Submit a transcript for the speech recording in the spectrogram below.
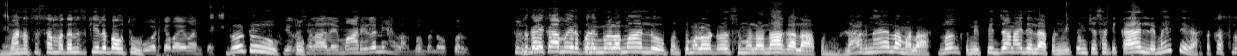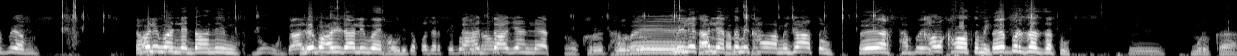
मनाचं समाधानच केलं भाऊ तू. गोट्या बाई म्हणते. गटू हे कशाला आलंय? मारेला मी ह्याला. बबनराव परत. तुझं काय काम आहे तुम्ही मला मारलो पण तुम्हाला वाटलं असेल मला लाग आला पण लाग नाही आला मला. मग? तुम्ही पिझ्झा नाही दिला पण मी तुमच्यासाठी काय आणले माहितीये का? कसलं पे- डालिम आणले डालिम लय भारी डालिम आहेत. आवडीचा पदार्थ आहे ताज बबनराव. ताज आणल्यात. हो, खरंच थांब पोरगं. ए, मी लय थांब, खाल्ल्यात. थांब. तुम्ही खावा मी ए, अरे थांब ए. खावा खावा तुम्ही. ए, बरं जात जा तू. ए, मूर्खा.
